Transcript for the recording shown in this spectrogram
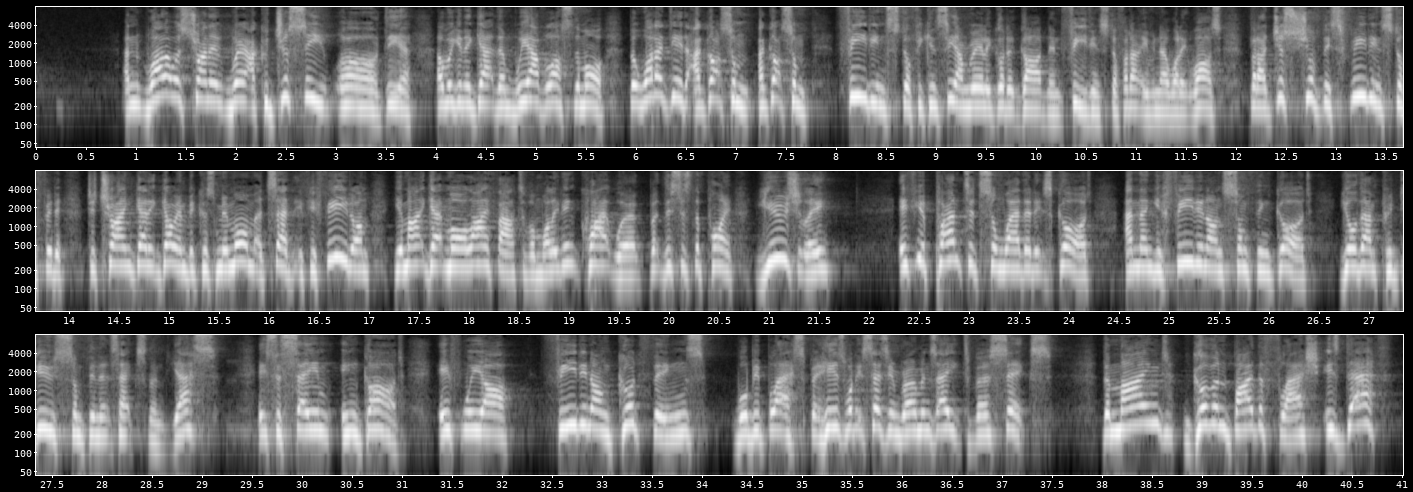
And while I was trying to, where I could just see, oh dear, are we going to get them? We have lost them all. But what I did, I got some, I got some feeding stuff. You can see I'm really good at gardening, feeding stuff. I don't even know what it was. But I just shoved this feeding stuff in to try and get it going because my mum had said, if you feed them, you might get more life out of them. Well, it didn't quite work, but this is the point. Usually, if you're planted somewhere that it's good and then you're feeding on something good, you'll then produce something that's excellent. Yes? It's the same in God. If we are feeding on good things, we'll be blessed. But here's what it says in Romans 8, verse 6 The mind governed by the flesh is death.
